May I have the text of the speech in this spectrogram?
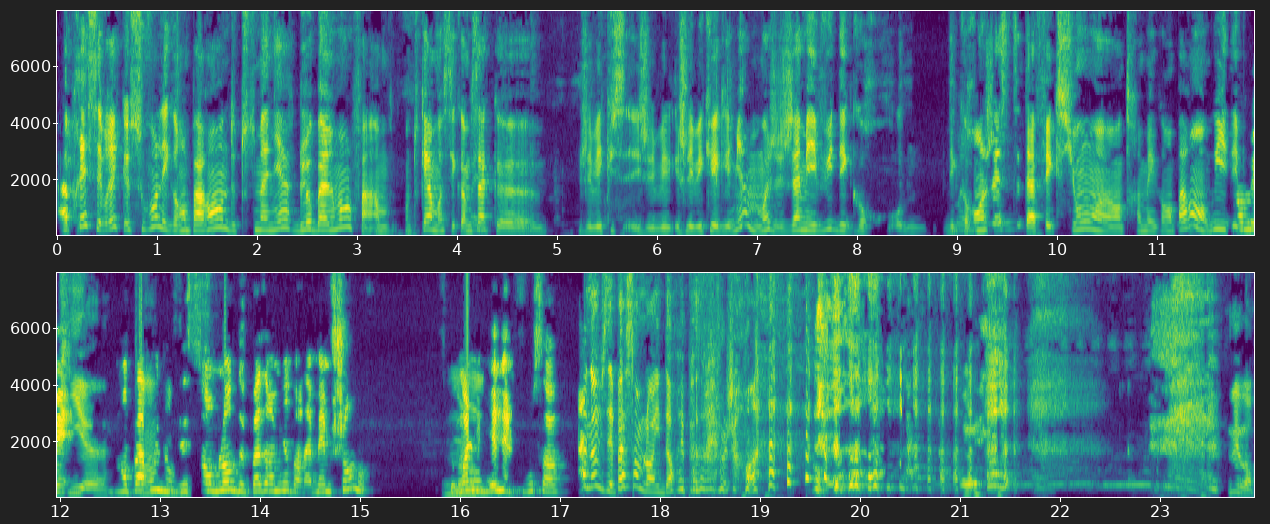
Après, c'est vrai que souvent les grands-parents, de toute manière, globalement, enfin, en, en tout cas, moi, c'est comme ça que j'ai vécu, je l'ai vécu avec les miens. Mais moi, j'ai jamais vu des gros, des Ouais. grands gestes d'affection euh, entre mes grands-parents. Oui, des Non, petits. euh, grands-parents, ils faisaient semblant de pas dormir dans la même chambre. Moi, les miennes, elles font ça. Ah non, ils faisaient pas semblant, ils dormaient pas dans la même chambre. Mais bon.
